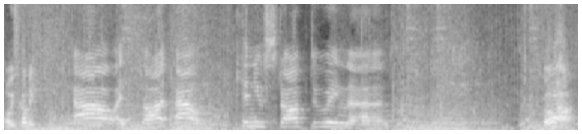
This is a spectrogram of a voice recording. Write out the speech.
Oh, he's coming. Ow! I thought. Ow! Can you stop doing that? Ah!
